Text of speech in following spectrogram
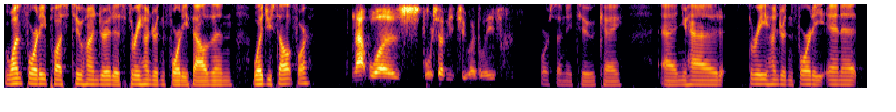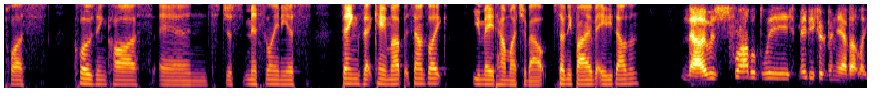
140 plus 200 is 340,000. What did you sell it for? That was 472, I believe. 472, okay. And you had 340 in it plus closing costs and just miscellaneous things that came up. It sounds like you made how much about 75, 80,000? No, it was probably maybe it could have been yeah about like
